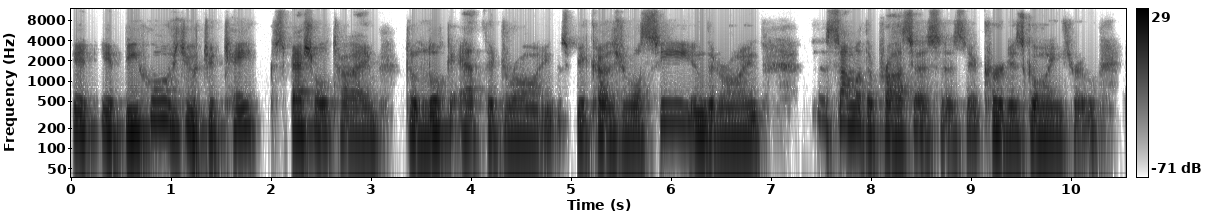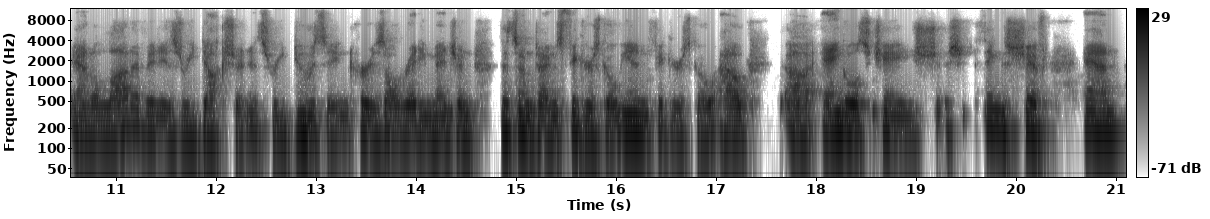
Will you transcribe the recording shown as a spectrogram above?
it, it behooves you to take special time to look at the drawings because you will see in the drawing some of the processes that Kurt is going through, and a lot of it is reduction. It's reducing. Kurt has already mentioned that sometimes figures go in, figures go out, uh, angles change, sh- things shift. And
